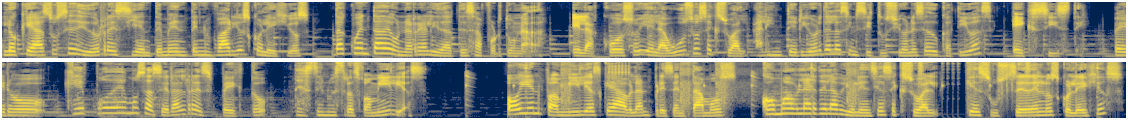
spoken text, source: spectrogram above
Lo que ha sucedido recientemente en varios colegios da cuenta de una realidad desafortunada. El acoso y el abuso sexual al interior de las instituciones educativas existe. Pero, ¿qué podemos hacer al respecto desde nuestras familias? Hoy en Familias que Hablan presentamos ¿Cómo hablar de la violencia sexual que sucede en los colegios?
